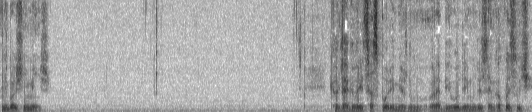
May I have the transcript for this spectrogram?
Ни больше, ни меньше. Когда говорится о споре между Раби Гудой и мудрецами, какой случай?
